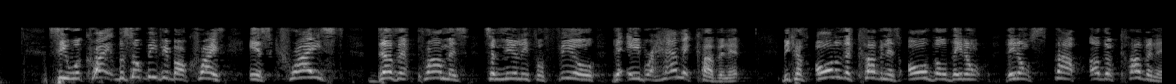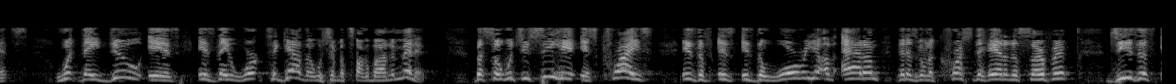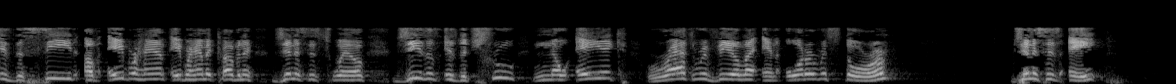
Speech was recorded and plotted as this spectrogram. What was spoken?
See what Christ, what's so beefy about Christ is Christ doesn't promise to merely fulfill the Abrahamic covenant because all of the covenants, although they don't, they don't stop other covenants, what they do is, is they work together, which I'm going to talk about in a minute. But so what you see here is Christ is the, is, is the warrior of Adam that is going to crush the head of the serpent. Jesus is the seed of Abraham, Abrahamic covenant, Genesis 12. Jesus is the true Noahic wrath revealer and order restorer, Genesis 8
